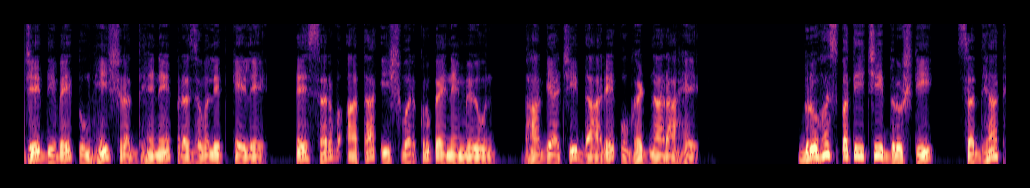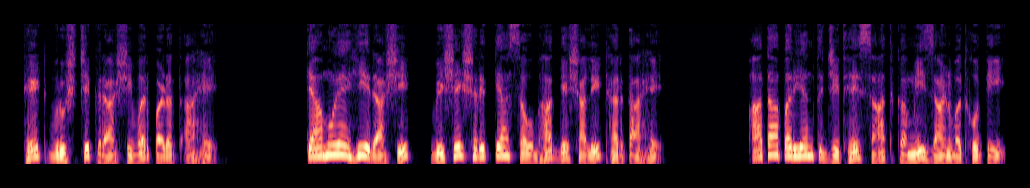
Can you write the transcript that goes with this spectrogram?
जे दिवे तुम्ही श्रद्धेने प्रज्वलित केले ते सर्व आता ईश्वरकृपेने मिळून भाग्याची दारे उघडणार आहे. बृहस्पतीची दृष्टी सध्या थेट वृश्चिक राशीवर पडत आहे. त्यामुळे ही राशी विशेषरित्या सौभाग्यशाली ठरत आहे. आतापर्यंत जिथे साथ कमी जाणवत होती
